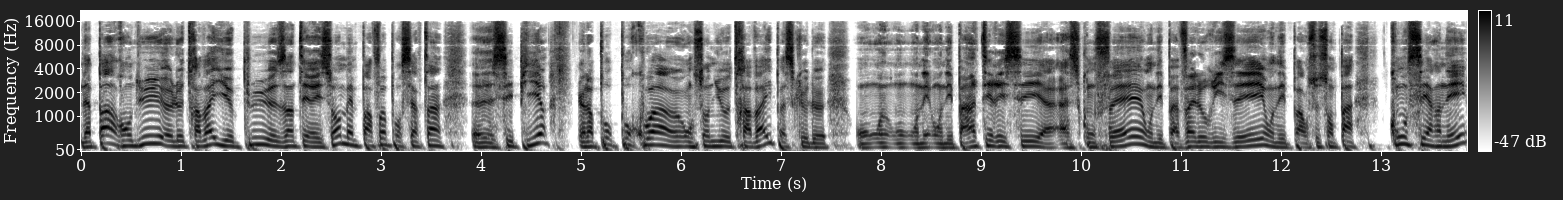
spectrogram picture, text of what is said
n'a pas rendu euh, le travail plus intéressant même parfois pour certains euh, c'est pire. Alors pour, pourquoi euh, on s'ennuie au travail? Parce que le on on- on est on n'est pas intéressé à, à ce qu'on fait on n'est pas valorisé on n'est pas on se sent pas concerné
